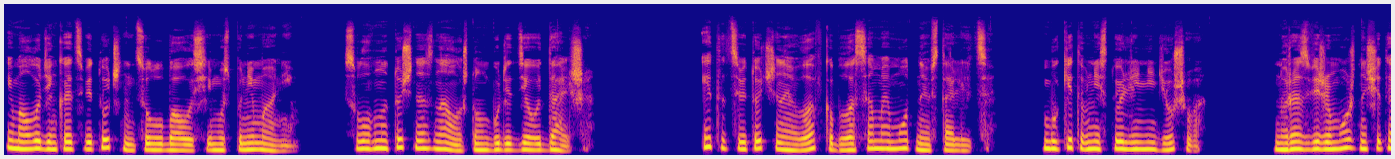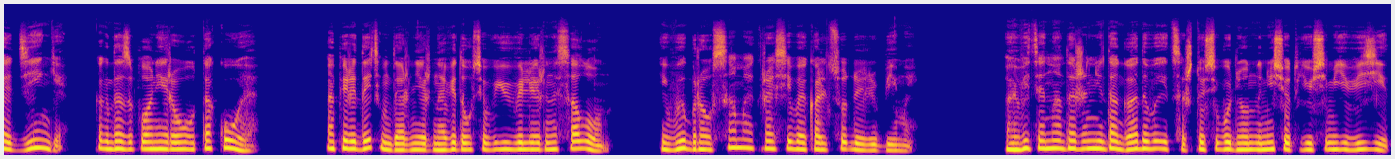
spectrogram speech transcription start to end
и молоденькая цветочница улыбалась ему с пониманием, словно точно знала, что он будет делать дальше. Эта цветочная лавка была самая модная в столице. Букеты в ней стоили недешево. Но разве же можно считать деньги, когда запланировал такое? А перед этим Дарнир наведался в ювелирный салон и выбрал самое красивое кольцо для любимой. А ведь она даже не догадывается, что сегодня он нанесет ее семье визит,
